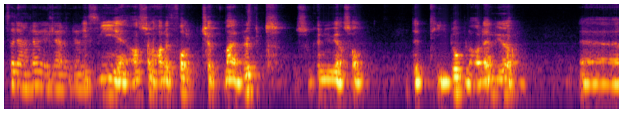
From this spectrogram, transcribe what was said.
så det handler jo klart om det. Hvis vi, altså hadde folk kjøpt mer brukt, så kunne vi ha solgt det tidobla det vi gjør. Eh,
